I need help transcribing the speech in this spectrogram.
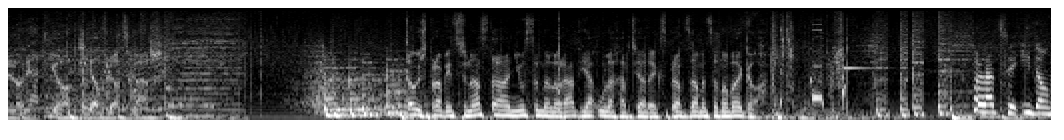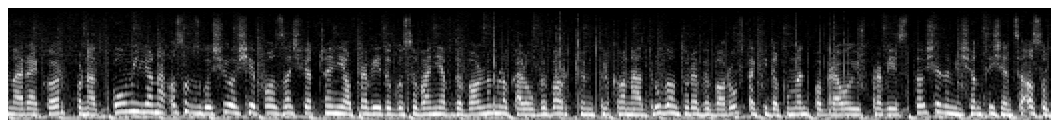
Meloradio Inowrocław. To już prawie 13. Newsy Meloradia, Ula Harciarek. Sprawdzamy co nowego. Polacy idą na rekord. Ponad pół miliona osób zgłosiło się po zaświadczenie o prawie do głosowania w dowolnym lokalu wyborczym. Tylko na drugą turę wyborów taki dokument pobrało już prawie 170 tysięcy osób.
